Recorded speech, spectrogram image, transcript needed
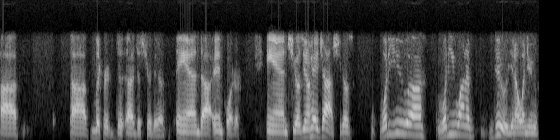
uh, uh, liquor di- uh, distributor and uh, importer. And she goes, you know, hey Josh, she goes, what do you uh, what do you want to do? You know, when you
